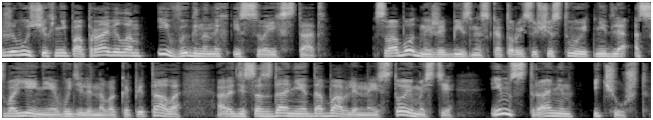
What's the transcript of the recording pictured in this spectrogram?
живущих не по правилам и выгнанных из своих стад. Свободный же бизнес, который существует не для освоения выделенного капитала, а ради создания добавленной стоимости, им странен и чужд.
